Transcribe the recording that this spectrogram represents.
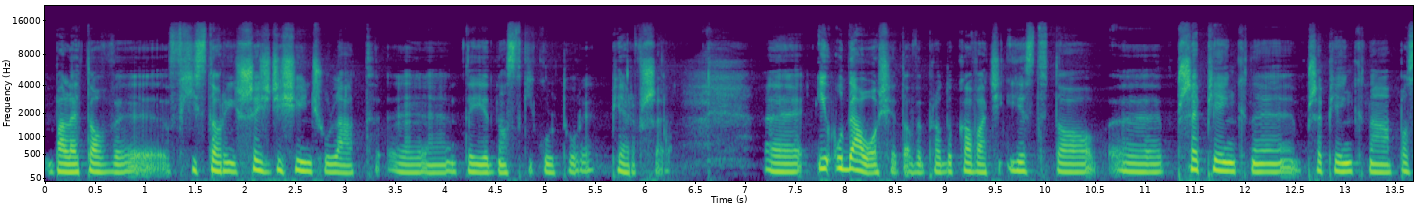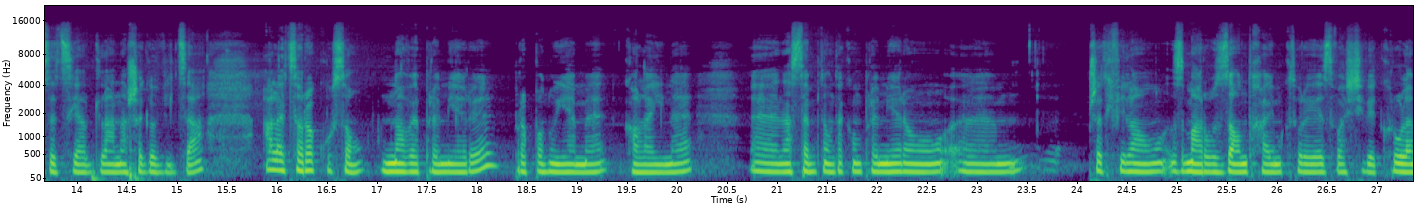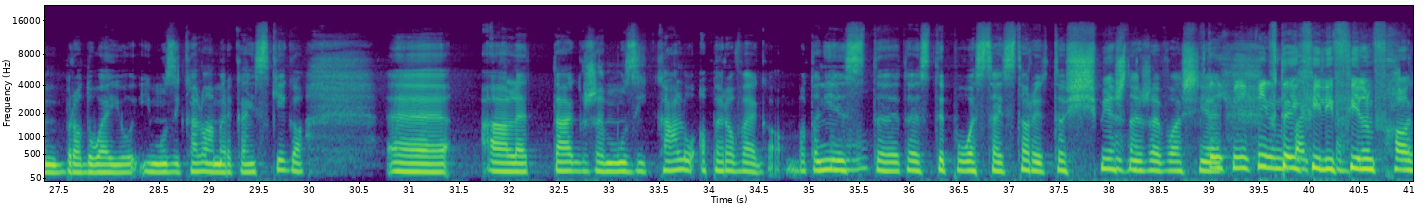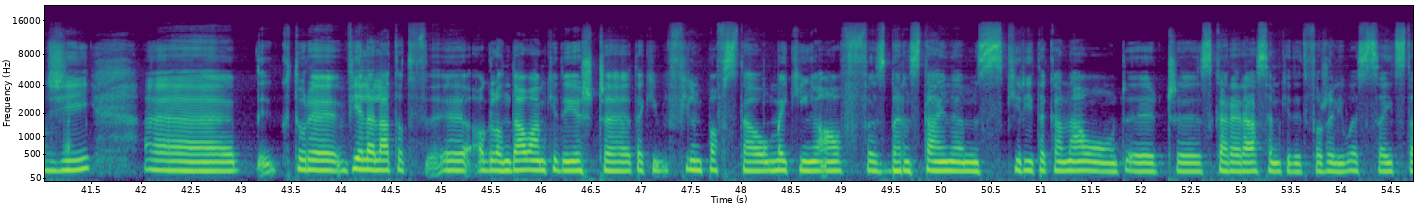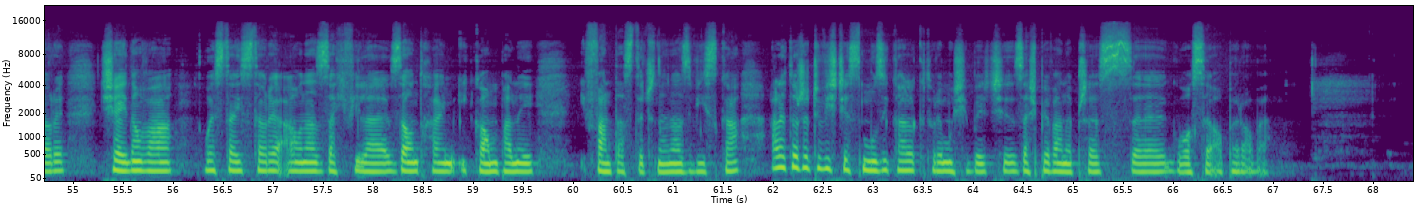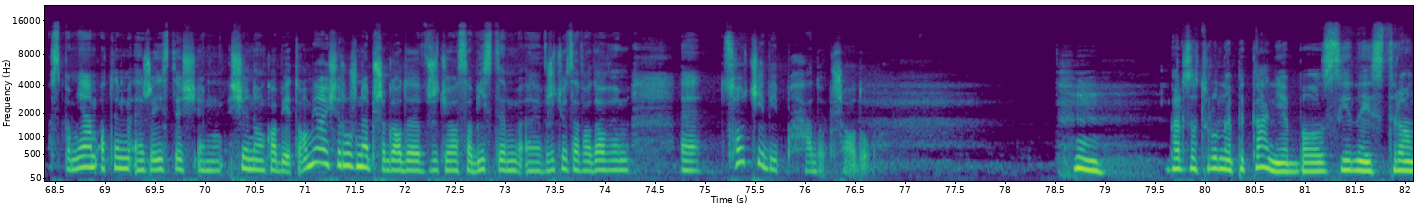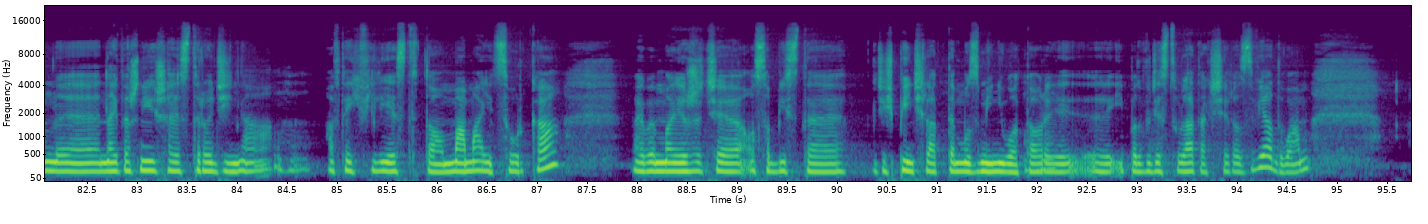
baletowy w historii 60 lat e, tej jednostki kultury. Pierwszy. E, I udało się to wyprodukować. Jest to przepiękny, przepiękna pozycja dla naszego widza ale co roku są nowe premiery, proponujemy kolejne. E, następną taką premierą przed chwilą zmarł Zondheim, który jest właściwie królem Broadwayu i muzykalu amerykańskiego, e, ale także muzykalu operowego, bo to nie mhm. jest, to jest typu West Side Story. To śmieszne, mhm. że właśnie w tej chwili film, w tej tak. chwili film wchodzi. E, który wiele lat od, e, oglądałam, kiedy jeszcze taki film powstał Making of z Bernsteinem, z Kirite Kanałą czy, z Carrerasem, kiedy tworzyli West Side Story. Dzisiaj nowa West Side Story, a u nas za chwilę Zondheim i Company i fantastyczne nazwiska, ale to rzeczywiście jest muzykal, który musi być zaśpiewany przez e, głosy operowe. Wspomniałam o tym, że jesteś silną kobietą. Miałaś różne przygody w życiu osobistym, e, w życiu zawodowym. E, co ciebie pcha do przodu? Hmm. Bardzo trudne pytanie, bo z jednej strony najważniejsza jest rodzina, mhm. a w tej chwili jest to mama i córka. Jakby moje życie osobiste gdzieś pięć lat temu zmieniło tory mhm. i po 20 latach się rozwiodłam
